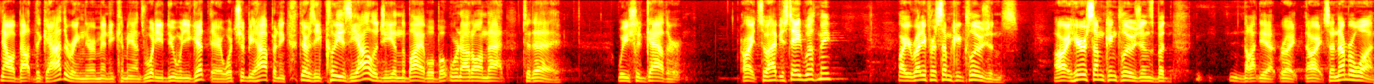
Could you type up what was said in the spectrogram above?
Now, about the gathering, there are many commands. What do you do when you get there? What should be happening? There's ecclesiology in the Bible, but we're not on that today. We should gather. All right, so have you stayed with me? Are you ready for some conclusions? All right, here are some conclusions, but not yet, right. All right, so number one.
